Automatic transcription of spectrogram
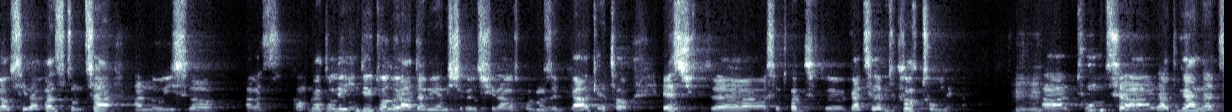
გავსი რაღაც, თუმცა ანუ ის რაღაც კონკრეტული ინდივიდუალური ადამიანის შრილში რაღაც პროგნოზები გააკეთო, ეს ასე ვთქვათ, გაცილებით უფრო რთულია. აა თუმცა რადგანაც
